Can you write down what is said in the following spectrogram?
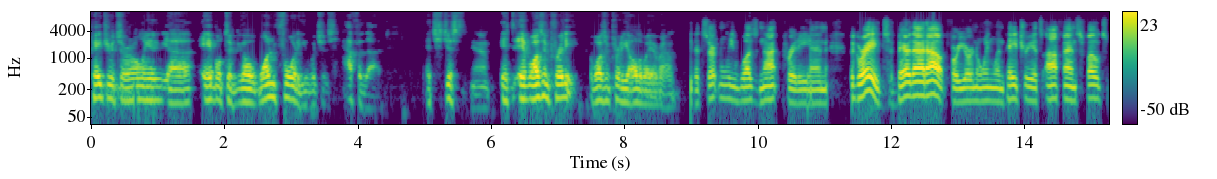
Patriots are only uh, able to go 140, which is half of that. It's just, yeah, it, it wasn't pretty. It wasn't pretty all the way around. It certainly was not pretty. And the grades bear that out for your New England Patriots offense, folks.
